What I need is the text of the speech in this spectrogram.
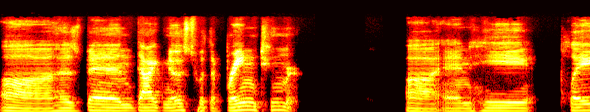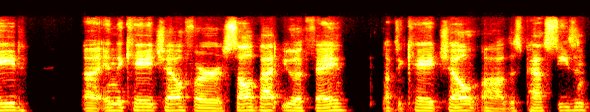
uh, has been diagnosed with a brain tumor. Uh, and he played uh, in the KHL for Salavat UFA of the KHL uh, this past season.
